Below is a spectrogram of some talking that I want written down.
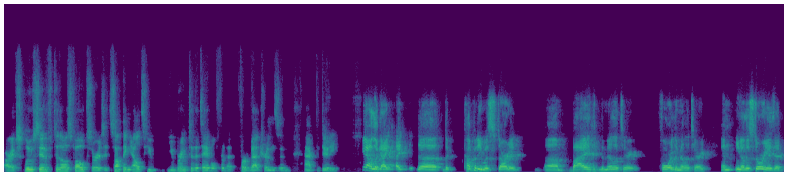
are exclusive to those folks, or is it something else you you bring to the table for that for veterans and active duty? Yeah, look, I, I the the company was started um, by the military for the military, and you know the story is that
